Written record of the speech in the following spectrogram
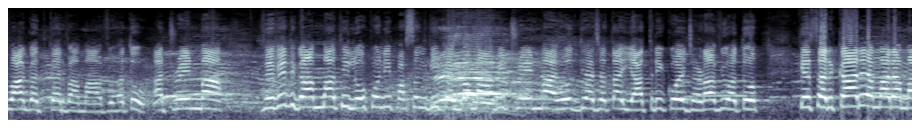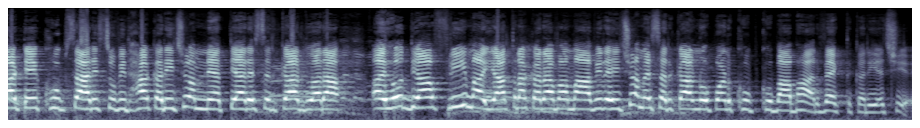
સ્વાગત કરવામાં આવ્યું હતું. આ ટ્રેનમાં વિવિધ ગામમાંથી લોકોની પસંદગી કરવામાં આવી. ટ્રેનમાં અયોધ્યા જતા યાત્રિકોએ જણાવ્યું હતું કે સરકારે અમારા માટે ખૂબ સારી સુવિધા કરી છે. અમને અત્યારે સરકાર દ્વારા અયોધ્યા ફ્રીમાં યાત્રા કરાવવામાં આવી રહી છે. અમે સરકારનો પણ ખૂબ ખૂબ આભાર વ્યક્ત કરીએ છીએ.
